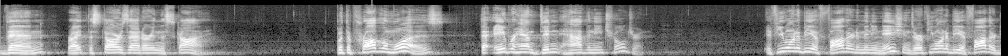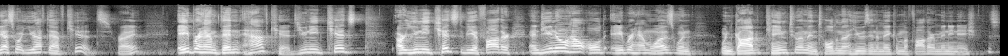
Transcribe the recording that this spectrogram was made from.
than right? The stars that are in the sky. But the problem was that Abraham didn't have any children. If you want to be a father to many nations, or if you want to be a father, guess what? You have to have kids, right? Abraham didn't have kids. You need kids or you need kids to be a father. And do you know how old Abraham was when, when God came to him and told him that he was going to make him a father of many nations?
